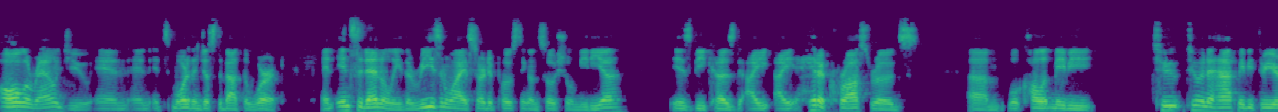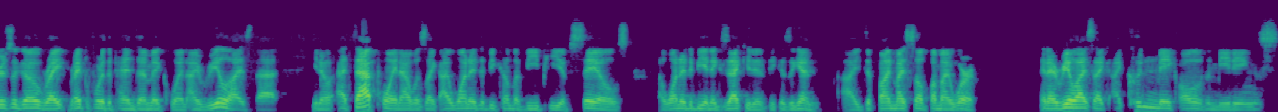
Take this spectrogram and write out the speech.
all around you, and and it's more than just about the work. And incidentally, the reason why I started posting on social media is because I, I hit a crossroads. Um, we'll call it maybe two two and a half, maybe three years ago, right right before the pandemic, when I realized that you know at that point I was like I wanted to become a VP of sales. I wanted to be an executive because again I defined myself by my work, and I realized like I couldn't make all of the meetings.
